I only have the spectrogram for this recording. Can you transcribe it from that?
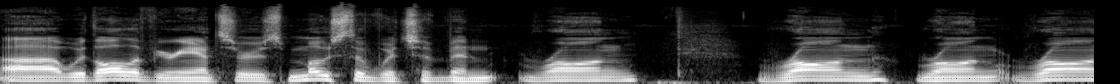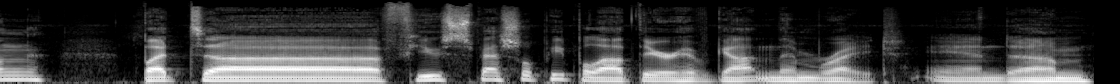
uh, with all of your answers, most of which have been wrong, wrong, wrong, wrong. But uh, a few special people out there have gotten them right. And um,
